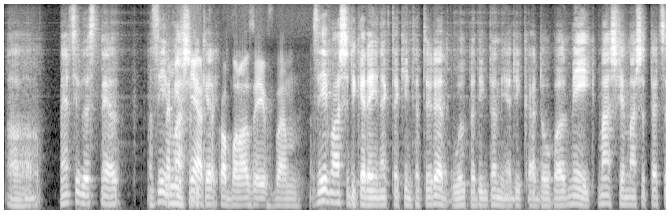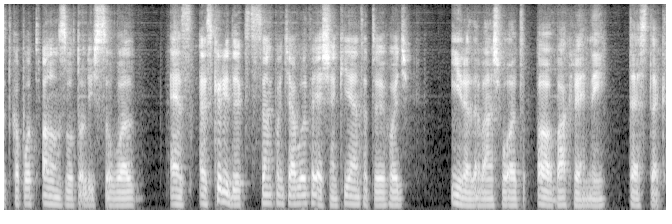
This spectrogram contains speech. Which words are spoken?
a Mercedesnél. Az év Nem második is er... abban az évben. Az év második erejének tekinthető Red Bull pedig Daniel Ricciardoval még másfél másodpercet kapott Alonso-tól is, szóval ez, ez köridők szempontjából teljesen kijelenthető, hogy irreleváns volt a Bahreini tesztek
